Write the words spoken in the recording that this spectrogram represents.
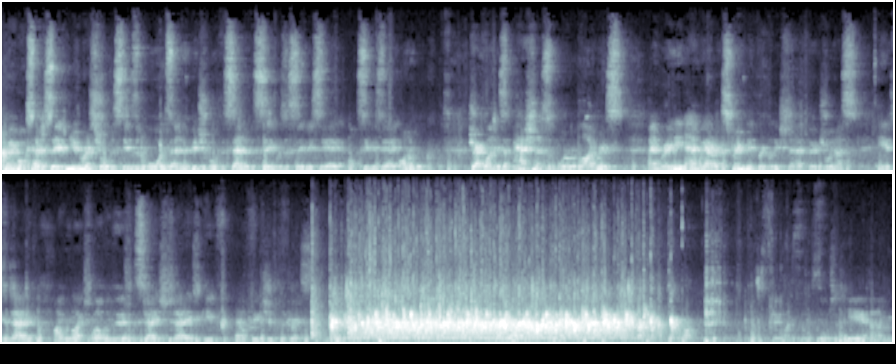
Her books have received numerous shortlistings and awards, and the picture book, The Sound of the Sea, was a CBCA, CBCA honour book. Jacqueline is a passionate supporter of libraries and reading, and we are extremely privileged to have her join us here today. I would like to welcome her to the stage today to give our featured address. Just get myself sorted here. Um,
